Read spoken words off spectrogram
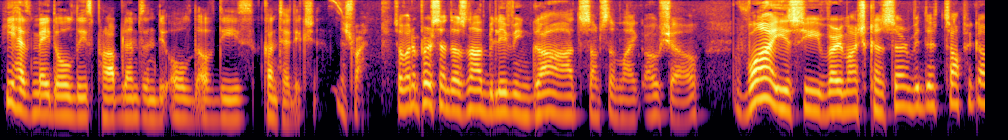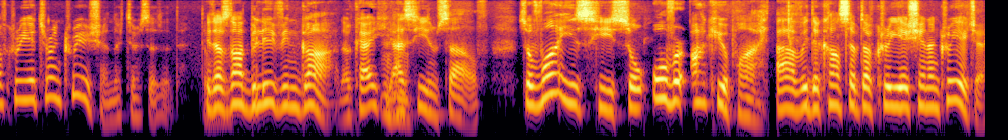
He has made all these problems and the, all of these contradictions. That's right. So when a person does not believe in God, something like Osho, why is he very much concerned with the topic of creator and creation? Dr. says it. He does not believe in God, okay, he, as he himself. So why is he so overoccupied uh, with the concept of creation and creator?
